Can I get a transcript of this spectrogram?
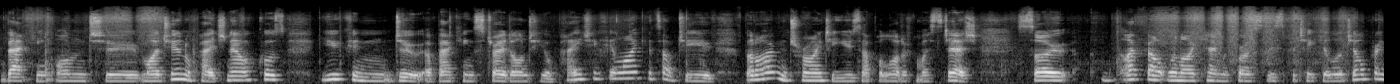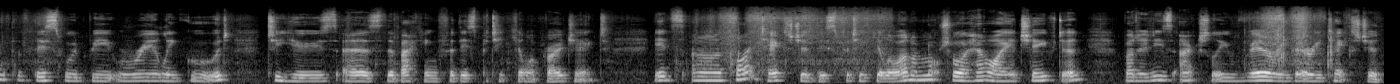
backing onto my journal page. Now, of course, you can do a backing straight onto your page if you like. It's up to you. But I'm trying to use up a lot of my stash. So I felt when I came across this particular gel print that this would be really good to use as the backing for this particular project. It's uh, quite textured, this particular one. I'm not sure how I achieved it, but it is actually very, very textured.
